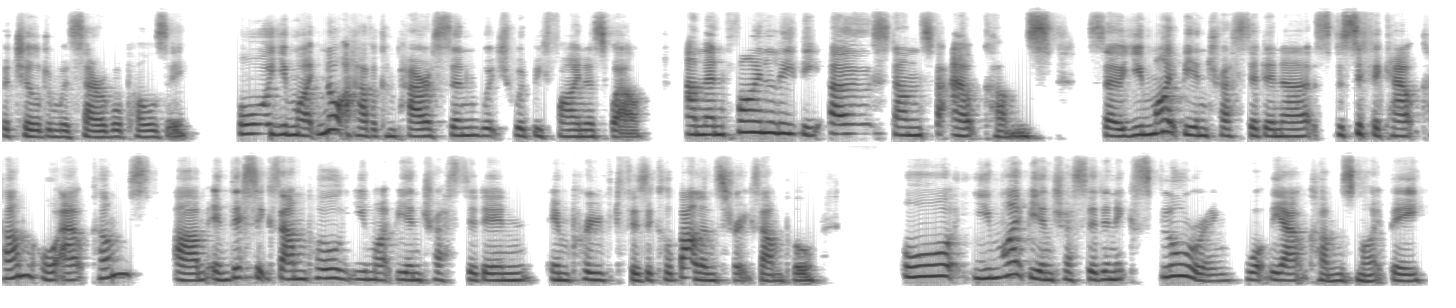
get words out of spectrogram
for children with cerebral palsy. Or you might not have a comparison, which would be fine as well. And then finally, the O stands for outcomes. So you might be interested in a specific outcome or outcomes. Um, in this example, you might be interested in improved physical balance, for example. Or you might be interested in exploring what the outcomes might be,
